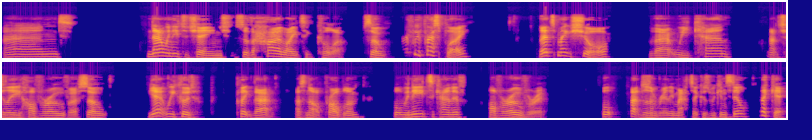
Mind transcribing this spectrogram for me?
And now we need to change so the highlighted color. So if we press play, let's make sure that we can actually hover over. So yeah, we could click that. That's not a problem. But we need to kind of hover over it. But that doesn't really matter because we can still click it.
